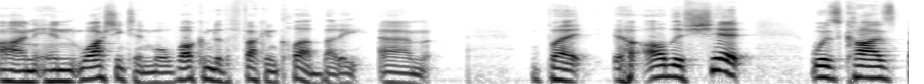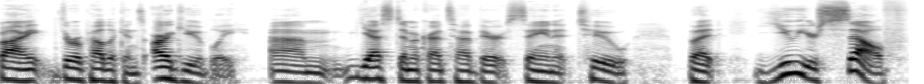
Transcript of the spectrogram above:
on in Washington. Well, welcome to the fucking club, buddy. Um, but all this shit was caused by the Republicans, arguably. Um, yes, Democrats have their say in it too, but you yourself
